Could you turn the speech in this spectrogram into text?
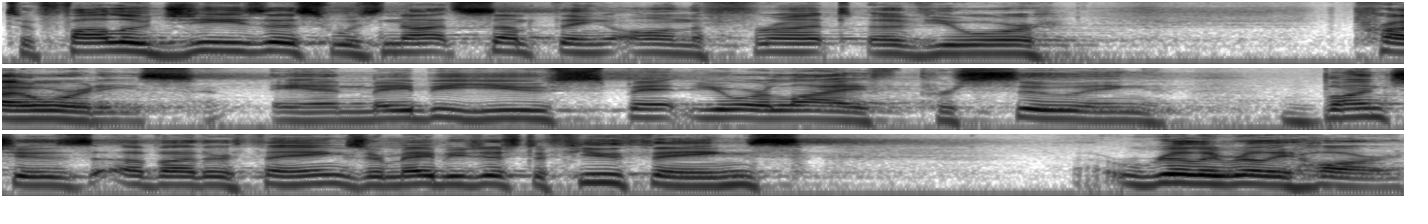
to follow Jesus was not something on the front of your priorities. And maybe you spent your life pursuing bunches of other things, or maybe just a few things, really, really hard.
